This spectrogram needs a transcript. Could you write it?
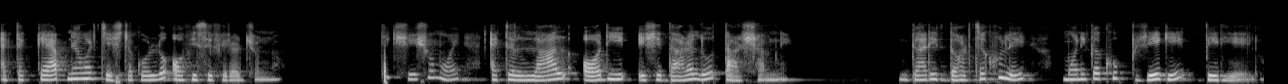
একটা ক্যাব নেওয়ার চেষ্টা করল অফিসে ফেরার জন্য। ঠিক সে সময় একটা লাল অডি এসে দাঁড়াল তার সামনে। গাড়ির দরজা খুলে মনিকা খুব রেগে বেরিয়ে এলো।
